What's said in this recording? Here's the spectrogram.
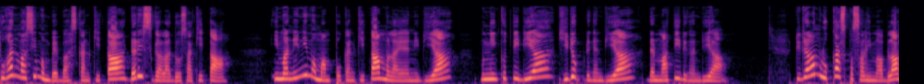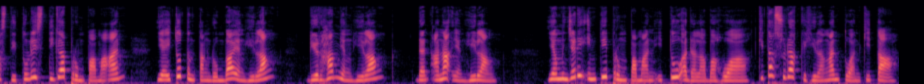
Tuhan masih membebaskan kita dari segala dosa kita. Iman ini memampukan kita melayani Dia, mengikuti Dia, hidup dengan Dia, dan mati dengan Dia. Di dalam Lukas pasal 15 ditulis tiga perumpamaan, yaitu tentang domba yang hilang, dirham yang hilang, dan anak yang hilang. Yang menjadi inti perumpamaan itu adalah bahwa kita sudah kehilangan Tuhan kita.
